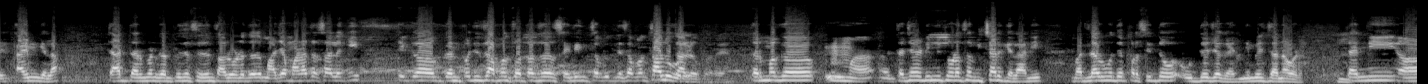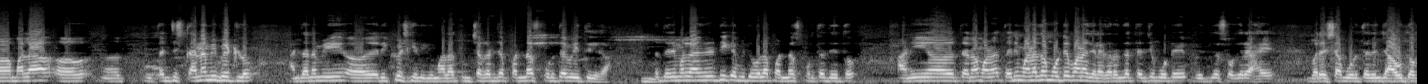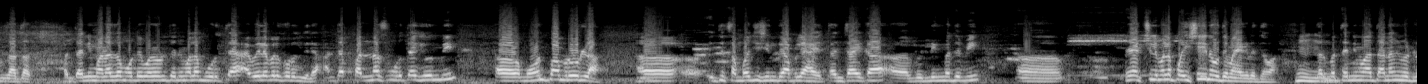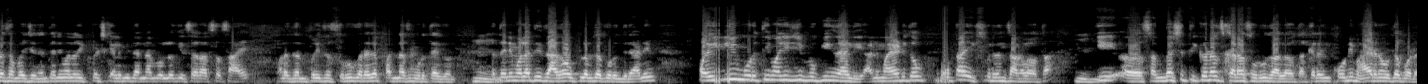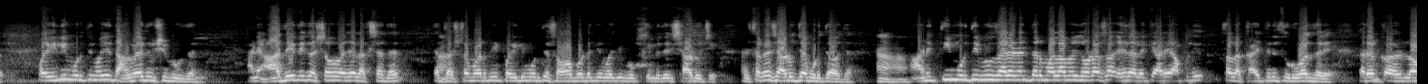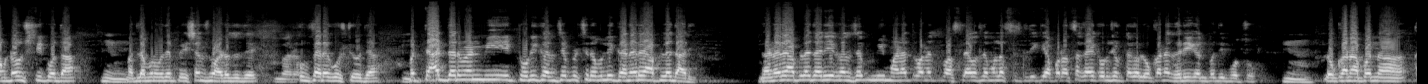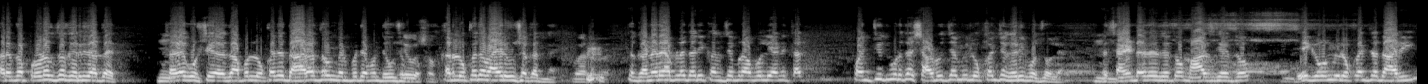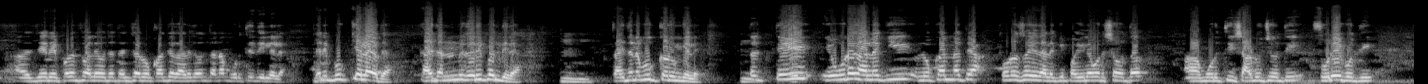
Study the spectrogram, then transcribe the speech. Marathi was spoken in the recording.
एक टाईम गेला. त्या दरम्यान गणपतीचं सीझन चालू होणार. होतं माझ्या मनात असं आलं की एक गणपतीचं आपण स्वतःचं सेलिंगचा बिझनेस आपण चालू चालू करू करूया. तर मग त्याच्यासाठी मी थोडासा विचार केला आणि बदलापूरमध्ये प्रसिद्ध उद्योजक आहेत निमेश जनावड. त्यांनी मला अ, अ, त्यांचे त्यांना मी भेटलो. आणि त्यांना मी रिक्वेस्ट केली की मला तुमच्याकडच्या पन्नास मूर्त्या मिळतील का? तर त्यांनी मला सांगितलं ठीक आहे मी तुम्हाला पन्नास मूर्त्या देतो. आणि त्यांना म्हणा त्यांनी मनाचा मोठेपणा केला कारण त्यांचे मोठे बिझनेस वगैरे आहे. बऱ्याचशा मूर्त्या त्यांच्या आउट ऑफ जातात. पण त्यांनी मनाचा मोठे बनवून त्यांनी मला मूर्त्या अवेलेबल करून दिल्या. आणि त्या पन्नास मूर्त्या घेऊन मी अ, मोहन पाम रोडला इथे संभाजी शिंदे आपले आहेत. त्यांच्या एका बिल्डिंगमध्ये मी ऍक्च्युली मला पैसेही नव्हते माझ्याकडे तेव्हा. तर मग त्यांनी मला त्यांना भेटलो संभाजी शिंदे त्यांनी मला रिक्वेस्ट केलं. मी त्यांना बोललो की सर असं आहे. मला गणपतीचं सुरू करायचं पन्नास मूर्त्या घेऊन. तर त्यांनी मला ती जागा उपलब्ध करून दिली. आणि पहिली मूर्ती माझी जी बुकिंग झाली आणि माझ्यासाठी तो मोठा एक्सपिरियन्स चांगला होता की संघर्ष तिकडच खरा सुरू झाला होता कारण कोणी बाहेर नव्हतं पडत. पहिली मूर्ती माझी दहाव्या दिवशी बुक झाली. आणि आजही ते कस्टमर माझ्या लक्षात आहेत त्या कस्टमरनी पहिली मूर्ती सव्वा पटाची माझी बुक केली होती शाडूची. आणि सगळ्या शाडूच्या मूर्त्या होत्या. आणि ती मूर्ती बुक झाल्यानंतर मला म्हणजे थोडासा हे झालं की अरे आपली चला काहीतरी सुरुवात झाली. कारण लॉकडाऊन स्ट्रिक होता. बदलापूरमध्ये पेशन्स वाढत होते. खूप साऱ्या गोष्टी होत्या. पण त्याच दरम्यान मी एक थोडी कन्सेप्ट रवली गणारे आपल्या दारी. गणारे आपल्या दारी कन्सेप्ट मी मनात मनात बसल्या बसल्या मला सुचली की आपण असं काय करू शकतो का? लोकांना घरी गणपती पोहोचू. लोकांना आपण कारण का प्रोडक्ट जर घरी जात आहेत सगळ्या गोष्टी तर आपण लोकांच्या दारात जाऊन गणपती आपण देऊ शकतो. कारण लोकांच्या बाहेर येऊ शकत नाही. तर गणारे आपल्या दारी कन्सेप्ट राबवली आणि त्यात पंचवीस मूर्त्या शाडूच्या मी लोकांच्या घरी पोहोचवल्या सॅनिटायझर घेतो मास्क घेतो. हे घेऊन मी लोकांच्या दारी जे रेफरन्स वाले होते त्यांच्या लोकांच्या घरी जाऊन त्यांना मूर्ती दिलेल्या. त्यांनी बुक केल्या होत्या. काही त्यांना मी घरी पण दिल्या. काही त्यांना बुक करून गेले. तर ते एवढं झालं की लोकांना त्या थोडंसं हे झालं की पहिलं वर्ष होतं मूर्ती शाडूची होती सुरेख होती.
